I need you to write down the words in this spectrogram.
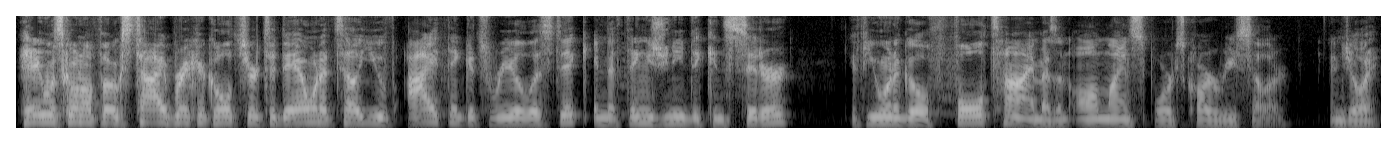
Hey, what's going on, folks? Ty Breaker Culture. Today, I want to tell you if I think it's realistic and the things you need to consider if you want to go full time as an online sports card reseller. Enjoy.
